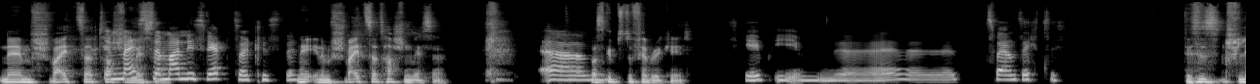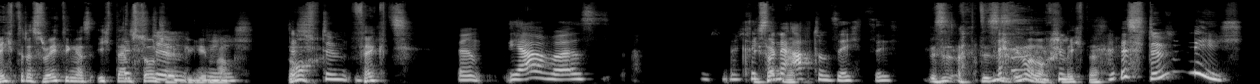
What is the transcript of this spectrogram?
einem Schweizer Im Meister Taschenmesser. Mannis Werkzeugkiste. Nee, in einem Schweizer Taschenmesser. Ähm, Was gibst du Fabricate? Ich gebe ihm äh, 62. Das ist ein schlechteres Rating, als ich deinem Stone Shape gegeben habe. nicht. Das Doch, stimmt. Facts. Dann, ja, aber es, dann er sag eine mal. 68. Das ist, das ist immer noch schlechter. Das stimmt nicht.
